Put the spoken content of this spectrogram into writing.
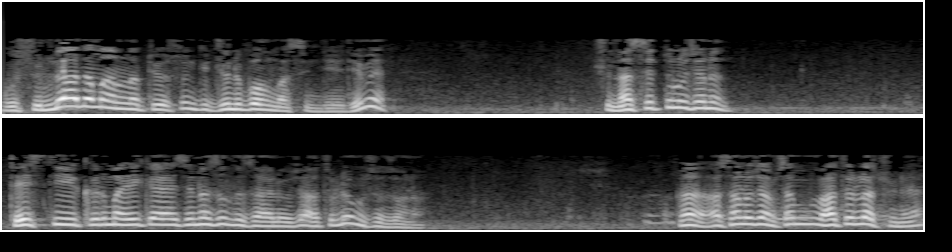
Gusüllü adamı anlatıyorsun ki cünüp olmasın diye değil mi? Şu Nasrettin Hoca'nın testiyi kırma hikayesi nasıldı Salih Hoca? Hatırlıyor musunuz onu? Ha, Hasan Hocam sen hatırlat şunu ya.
